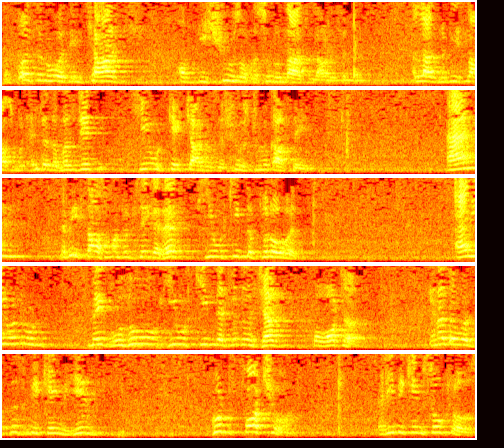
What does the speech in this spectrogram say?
the person who was in charge of the shoes of Rasulullah sallallahu alaihi wasallam. Allah's Nabi sallallahu would enter the masjid, he would take charge of the shoes to look after it. And Nabi sallallahu wanted to take a rest, he would keep the with. And he wanted to make wudu, he would keep that little jug for water. In other words, this became his good fortune that he became so close.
